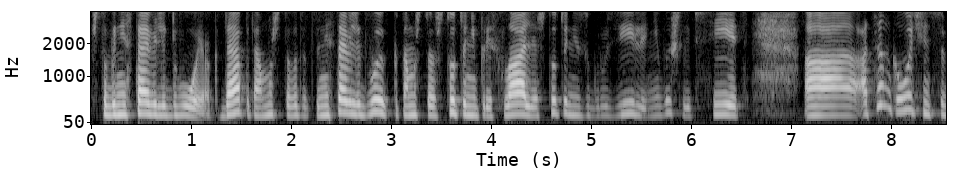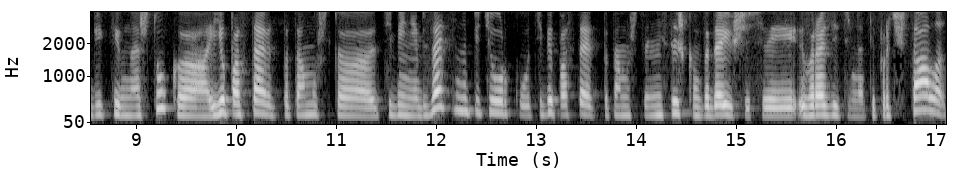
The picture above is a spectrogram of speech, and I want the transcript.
чтобы не ставили двоек, да, потому что вот это не ставили двоек, потому что что-то не прислали, что-то не загрузили, не вышли в сеть. А, оценка очень субъективная штука. Ее поставят, потому что тебе не обязательно пятерку, тебе поставят, потому что не слишком выдающийся и выразительно ты прочитала,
